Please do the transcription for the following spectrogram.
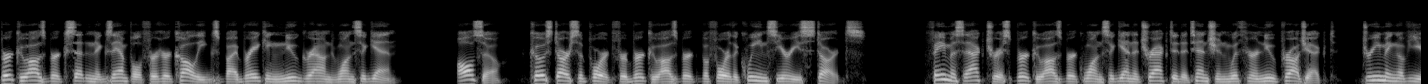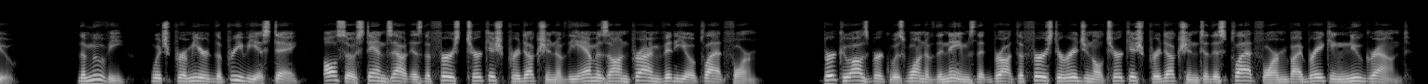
Burcu Özberk set an example for her colleagues by breaking new ground once again. Also, co-star support for Burcu Özberk before the Queen series starts. Famous actress Burcu Özberk once again attracted attention with her new project, Dreaming of You. The movie, which premiered the previous day, also stands out as the first Turkish production of the Amazon Prime Video platform. Burcu Özberk was one of the names that brought the first original Turkish production to this platform by breaking new ground.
